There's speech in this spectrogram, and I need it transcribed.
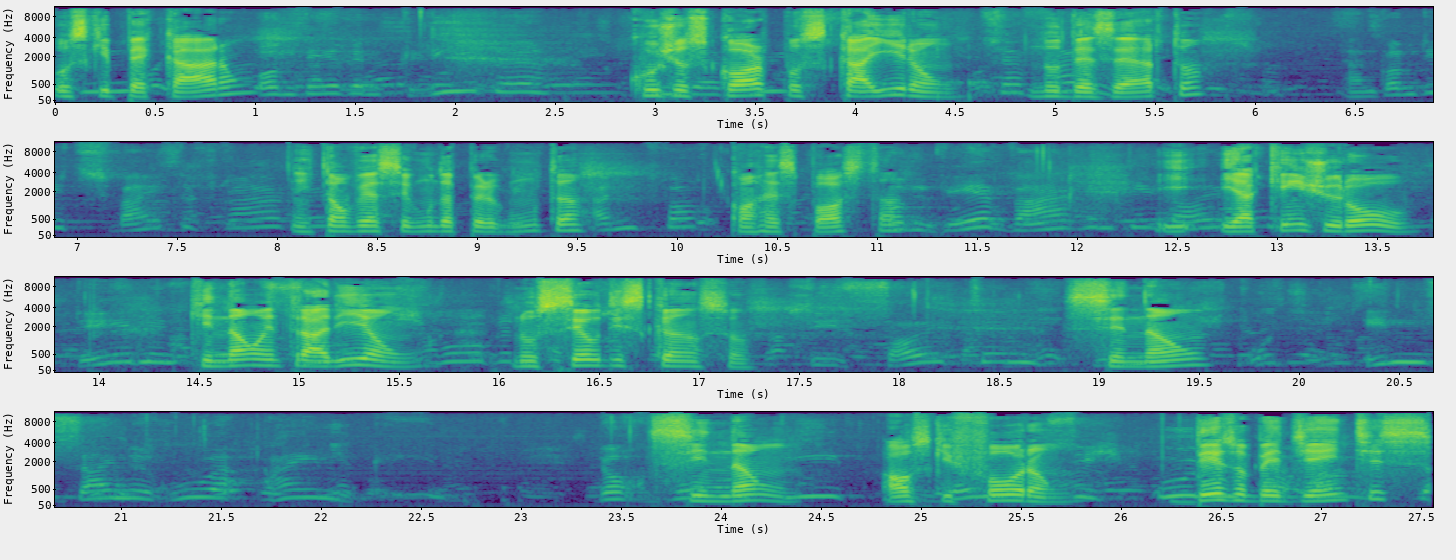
os que pecaram, cujos corpos caíram no deserto? Então vem a segunda pergunta com a resposta. E, e a quem jurou que não entrariam no seu descanso, senão senão aos que foram desobedientes.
